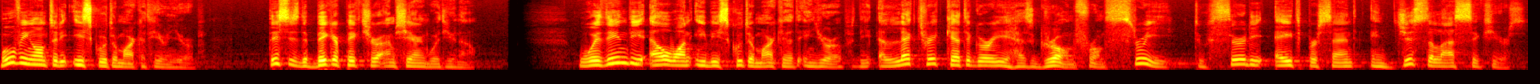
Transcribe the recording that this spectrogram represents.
Moving on to the e-scooter market here in Europe. This is the bigger picture I'm sharing with you now. Within the L1e-B scooter market in Europe, the electric category has grown from 3 to 38% in just the last six years.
